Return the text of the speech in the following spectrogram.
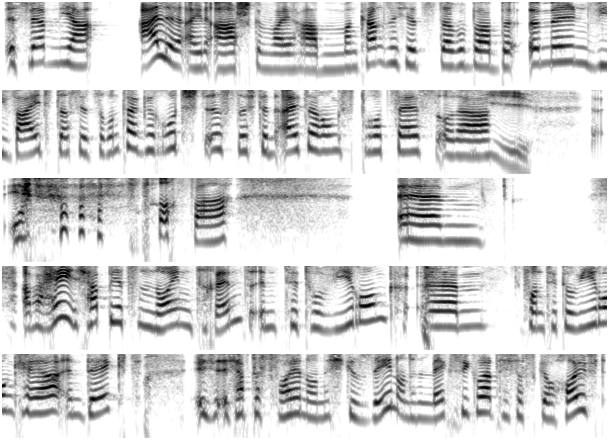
es werden ja alle ein Arschgeweih haben. Man kann sich jetzt darüber beömmeln, wie weit das jetzt runtergerutscht ist durch den Alterungsprozess oder Ih. ist doch wahr. Ähm, Aber hey, ich habe jetzt einen neuen Trend in Tätowierung, ähm, von Tätowierung her entdeckt. Ich, ich habe das vorher noch nicht gesehen und in Mexiko hat sich das gehäuft,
